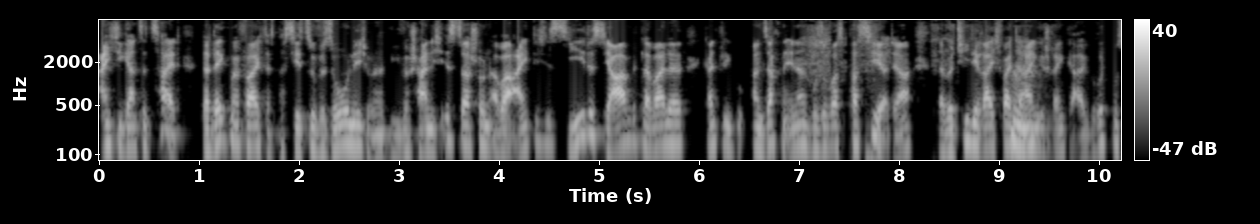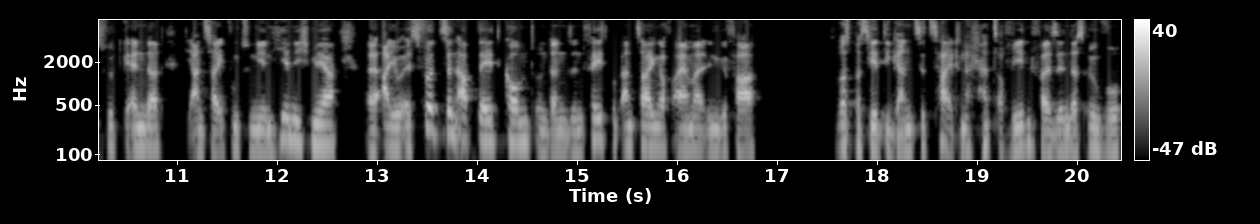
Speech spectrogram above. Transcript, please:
eigentlich die ganze Zeit. Da denkt man vielleicht, das passiert sowieso nicht oder wie wahrscheinlich ist das schon, aber eigentlich ist jedes Jahr mittlerweile, kann ich mich an Sachen erinnern, wo sowas passiert, ja. Da wird hier die Reichweite mhm. eingeschränkt, der Algorithmus wird geändert, die Anzeigen funktionieren hier nicht mehr, äh, iOS 14 Update kommt und dann sind Facebook-Anzeigen auf einmal in Gefahr. Sowas passiert die ganze Zeit. Und dann hat es auf jeden Fall Sinn, dass irgendwo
